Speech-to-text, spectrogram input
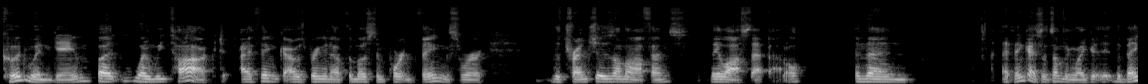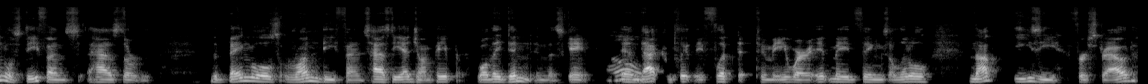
could win game. But when we talked, I think I was bringing up the most important things were the trenches on the offense. They lost that battle, and then I think I said something like the Bengals defense has the the Bengals run defense has the edge on paper. Well, they didn't in this game. Oh. And that completely flipped it to me where it made things a little not easy for Stroud,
